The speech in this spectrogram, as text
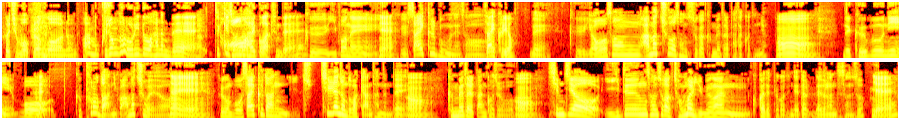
그렇지 뭐 그런 거는 아 뭐 그 정도는 우리도 하는데 아, 특히 더 저는 할것 같은데 그 이번에 예. 그 사이클 부문에서 사이클이요? 네. 그 여성 아마추어 선수가 금메달을 받았거든요. 어, 근데 그분이 뭐 네. 그 프로도 아니고 아마추어예요. 네, 예, 그리고 뭐 사이클도 한 7년 정도밖에 안 탔는데 어, 금메달을 딴 거죠. 어, 심지어 2등 선수가 정말 유명한 국가대표거든요. 네덜, 네덜란드 선수. 예,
